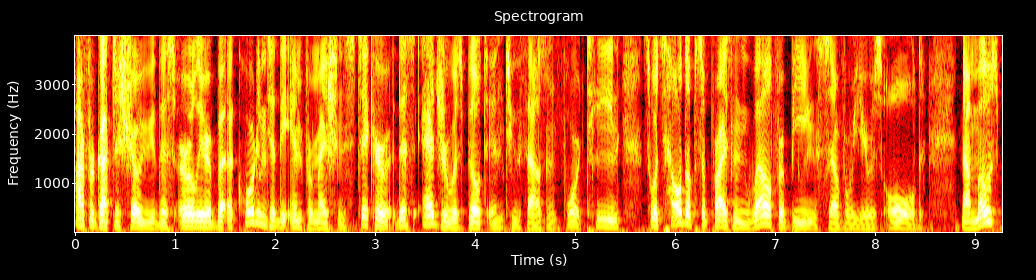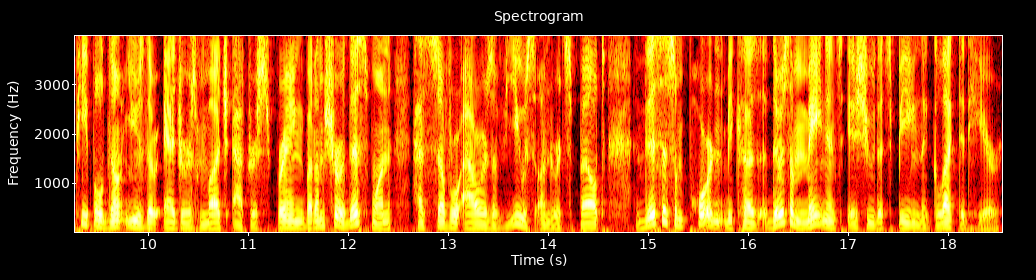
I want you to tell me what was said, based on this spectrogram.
I forgot to show you this earlier, but according to the information sticker, this edger was built in 2014, so it's held up surprisingly well for being several years old. Now most people don't use their edgers much after spring, but I'm sure this one has several hours of use under its belt. This is important because there's a maintenance issue that's being neglected here.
